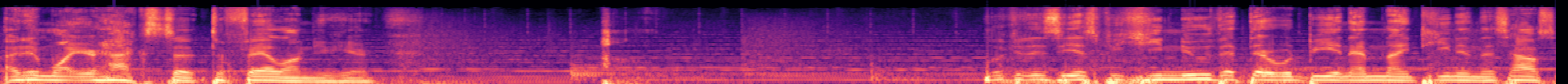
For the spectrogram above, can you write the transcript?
I didn't want your hacks to, to fail on you here. Look at his ESP. He knew that there would be an M19 in this house.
